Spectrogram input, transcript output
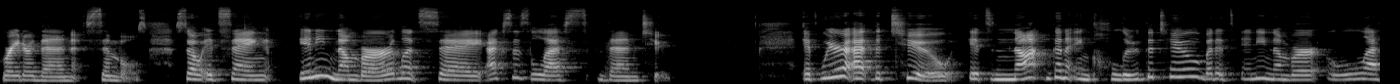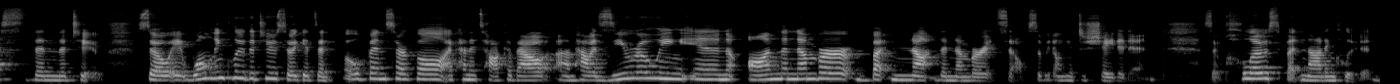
greater than symbols. So it's saying any number, let's say x is less than 2. If we're at the two, it's not going to include the two, but it's any number less than the two. So it won't include the two, so it gets an open circle. I kind of talk about um, how it's zeroing in on the number, but not the number itself. So we don't get to shade it in. So close, but not included.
